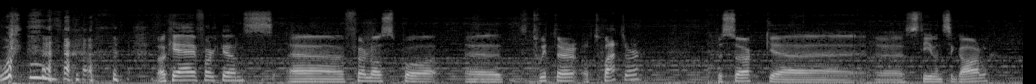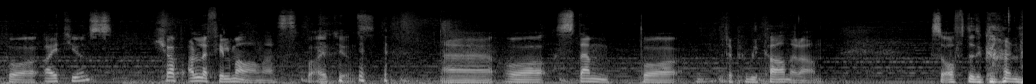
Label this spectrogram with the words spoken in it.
OK, folkens. Uh, følg oss på eh, Twitter og Twatter. Besøk Steven Segal på iTunes. Kjøp alle filmene hans på iTunes. uh, og stem på republikanerne så ofte du kan.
